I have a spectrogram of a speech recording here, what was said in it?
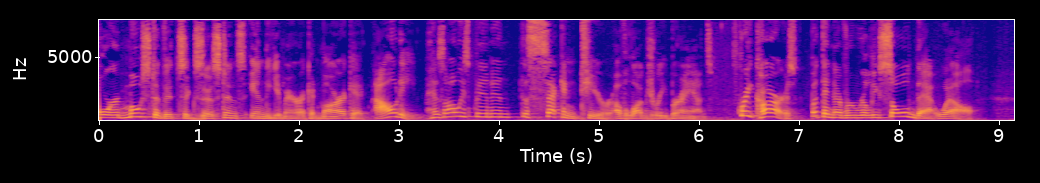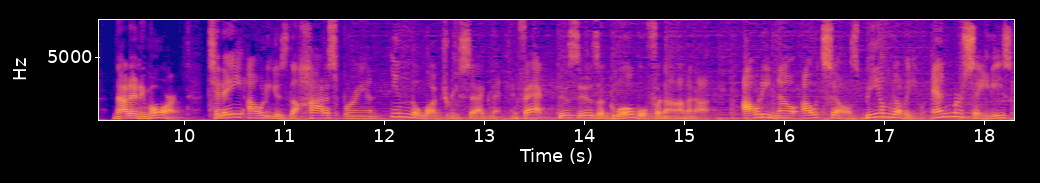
For most of its existence in the American market, Audi has always been in the second tier of luxury brands. Great cars, but they never really sold that well. Not anymore. Today, Audi is the hottest brand in the luxury segment. In fact, this is a global phenomenon. Audi now outsells BMW and Mercedes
